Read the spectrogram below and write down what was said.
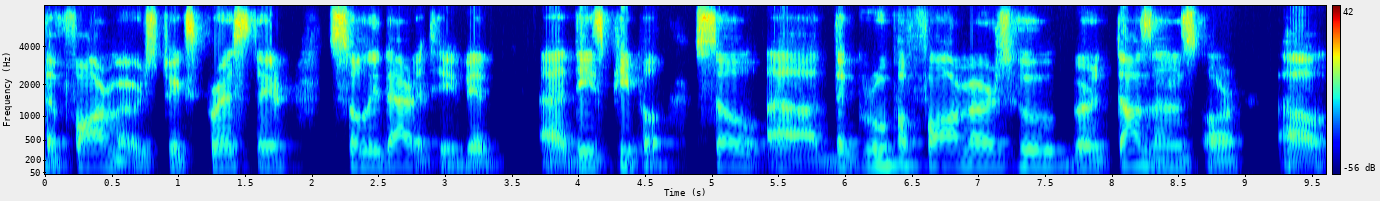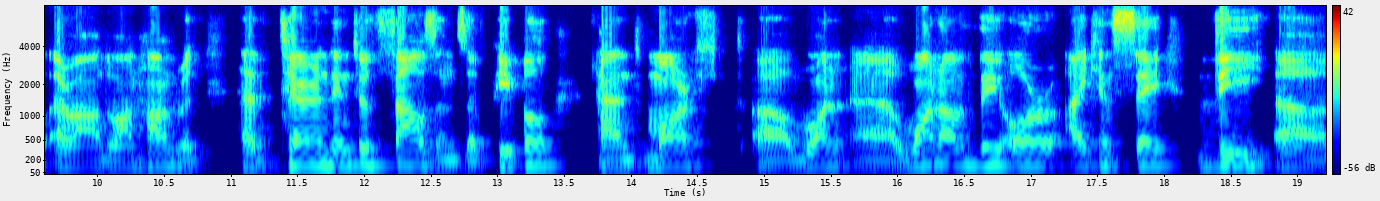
the farmers to express their solidarity with uh, these people. So, uh, the group of farmers who were dozens or uh, around 100 have turned into thousands of people and marked uh, one uh, one of the or I can say the uh,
